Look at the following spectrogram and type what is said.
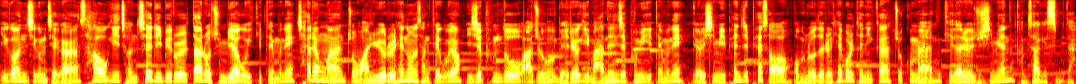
이건 지금 제가 4호기 전체 리뷰를 따로 준비하고 있기 때문에 촬영만 좀 완료를 해놓은 상태고요. 이 제품도 아주 매력이 많은 제품이기 때문에 열심히 편집해서 업로드를 해볼 테니까 조금만 기다려주시면 감사하겠습니다.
